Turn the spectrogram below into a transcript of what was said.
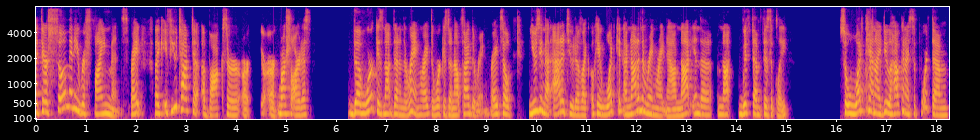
Like there are so many refinements, right? Like if you talk to a boxer or, or martial artist, the work is not done in the ring, right? The work is done outside the ring, right? So using that attitude of like, okay, what can I'm not in the ring right now. I'm not in the I'm not with them physically. So what can I do? How can I support them?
